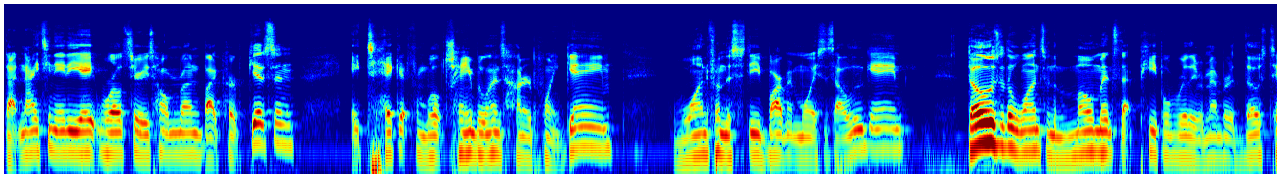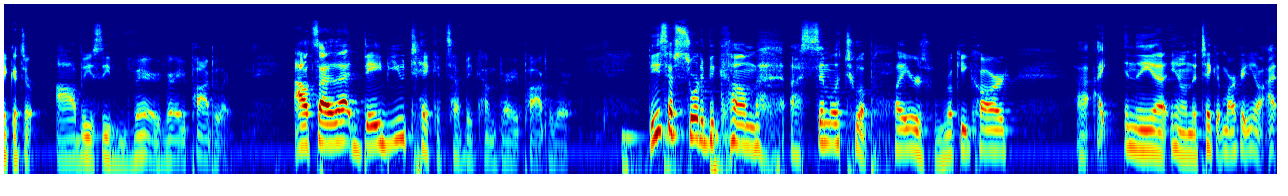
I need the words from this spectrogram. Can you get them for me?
That 1988 World Series home run by Kirk Gibson, a ticket from Wilt Chamberlain's 100 point game, one from the Steve Bartman Moises Alou game. Those are the ones from the moments that people really remember. Those tickets are obviously very, very popular. Outside of that, debut tickets have become very popular. These have sort of become uh, similar to a player's rookie card. Uh, I, in the uh, you know in the ticket market, you know I,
